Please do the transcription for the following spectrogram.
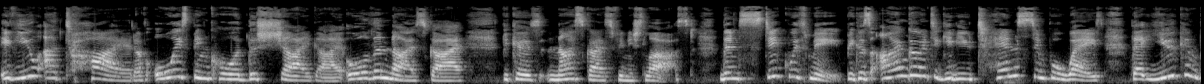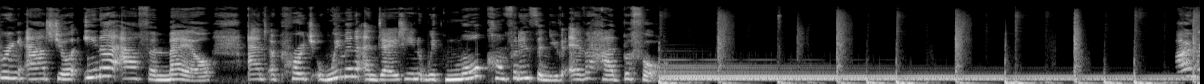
If you are tired of always being called the shy guy or the nice guy because nice guys finish last, then stick with me because I'm going to give you 10 simple ways that you can bring out your inner alpha male and approach women and dating with more confidence than you've ever had before.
